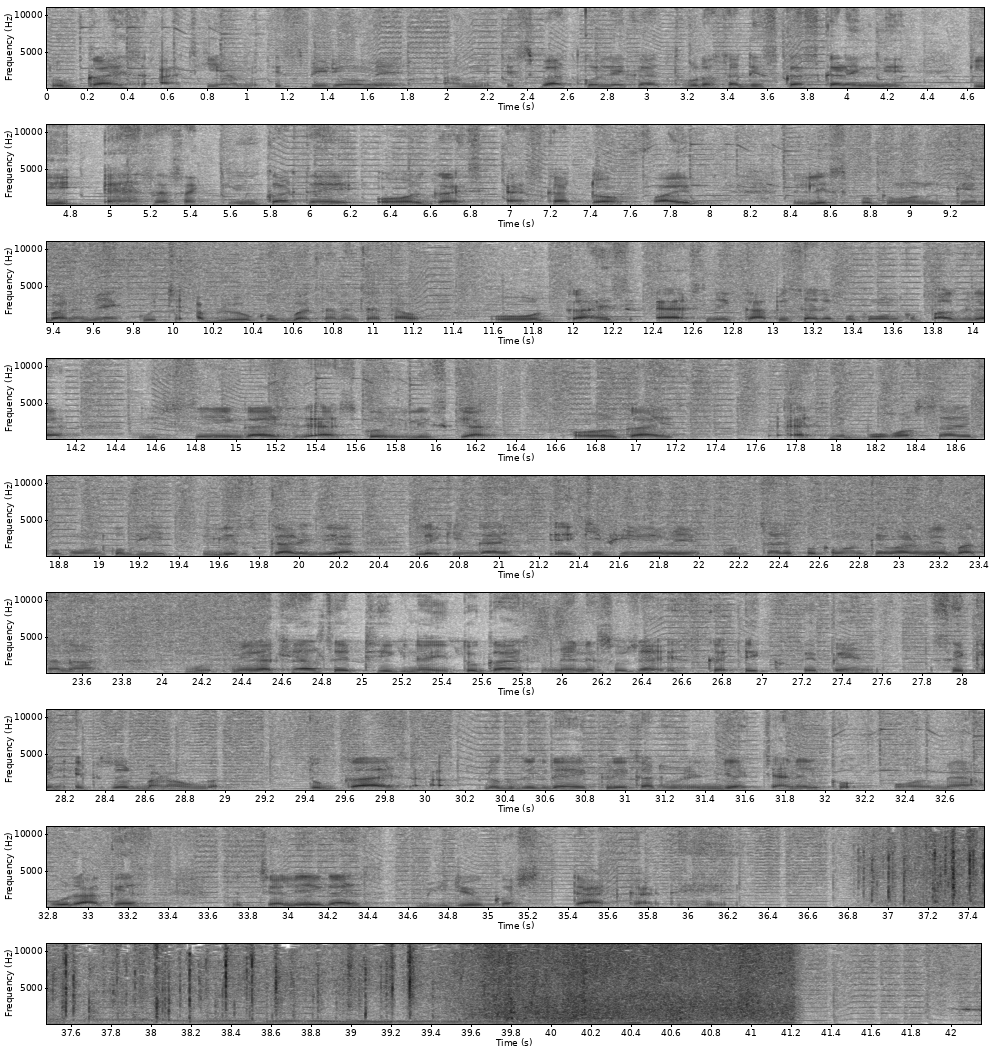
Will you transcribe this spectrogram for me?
तो गाइस आज की हम इस वीडियो में हम इस बात को लेकर थोड़ा सा डिस्कस करेंगे कि एस ऐसा क्यों करता है और गाइस एस का टॉप फाइव रिलीज़ पोकेमोन के बारे में कुछ आप लोगों को बताना चाहता हूँ। और गाइस एस ने काफ़ी सारे पोकेमोन को पकड़ा जिसने गाइस एस को रिलीज़ किया और गाइस एस ने बहुत सारे पोकेमोन को भी रिलीज़ कर दिया लेकिन गाइस एक ही वीडियो में उन सारे पोकेमोन के बारे में बताना मेरा ख्याल से ठीक नहीं। तो गाइस मैंने सोचा इसका एक सेकेंड सेकेंड एपिसोड बनाऊँगा। तो गाइस आप लोग देख रहे हैं क्रिकेट इंडिया चैनल को, और मैं हूँ राकेश। तो चलिए गाइस वीडियो को स्टार्ट करते हैं।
